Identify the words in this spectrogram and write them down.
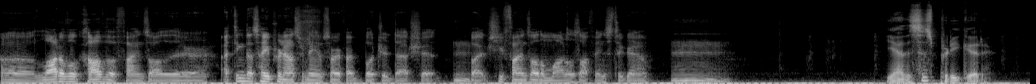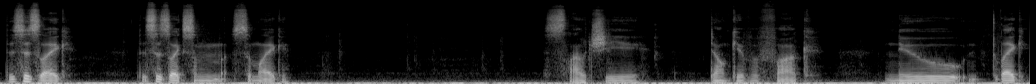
Uh, Lotta Volkova finds all their. I think that's how you pronounce her name. Sorry if I butchered that shit. Mm. But she finds all the models off Instagram. Mm. Yeah, this is pretty good. This is like, this is like some some like slouchy, don't give a fuck, new like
